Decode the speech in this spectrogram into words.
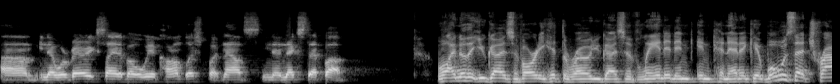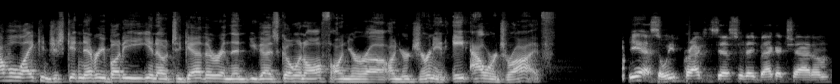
um, you know we're very excited about what we accomplished, but now it's you know next step up. Well, I know that you guys have already hit the road. You guys have landed in, in Connecticut. What was that travel like, and just getting everybody, you know, together, and then you guys going off on your uh, on your journey, an eight hour drive? Yeah, so we practiced yesterday back at Chatham.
